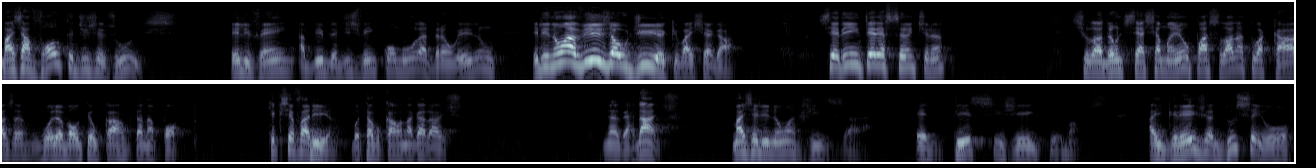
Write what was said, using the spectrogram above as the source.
mas a volta de Jesus, ele vem, a Bíblia diz, vem como um ladrão. Ele não, ele não avisa o dia que vai chegar. Seria interessante, né? Se o ladrão dissesse, amanhã eu passo lá na tua casa, vou levar o teu carro que está na porta. O que, que você faria? Botava o carro na garagem. Não é verdade? Mas ele não avisa. É desse jeito, irmãos. A igreja do Senhor,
